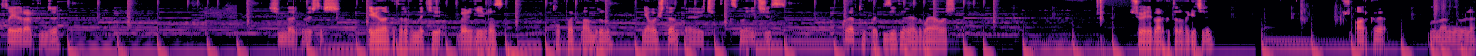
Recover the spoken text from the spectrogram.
Sayılar artınca. Şimdi arkadaşlar evin arka tarafındaki bölgeyi biraz topraklandıralım. Yavaştan e, çiftlik kısmına geçeceğiz. Bu kadar toprak bize yeter herhalde bayağı var. Şöyle bir arka tarafa geçelim. Şu arka bunlar niye böyle?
